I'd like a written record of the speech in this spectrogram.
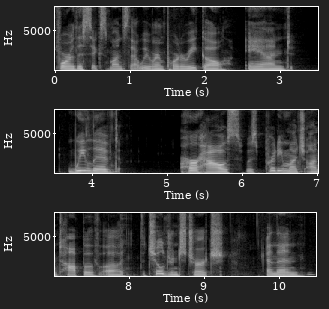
for the six months that we were in Puerto Rico. And we lived her house was pretty much on top of uh, the children's church, and then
